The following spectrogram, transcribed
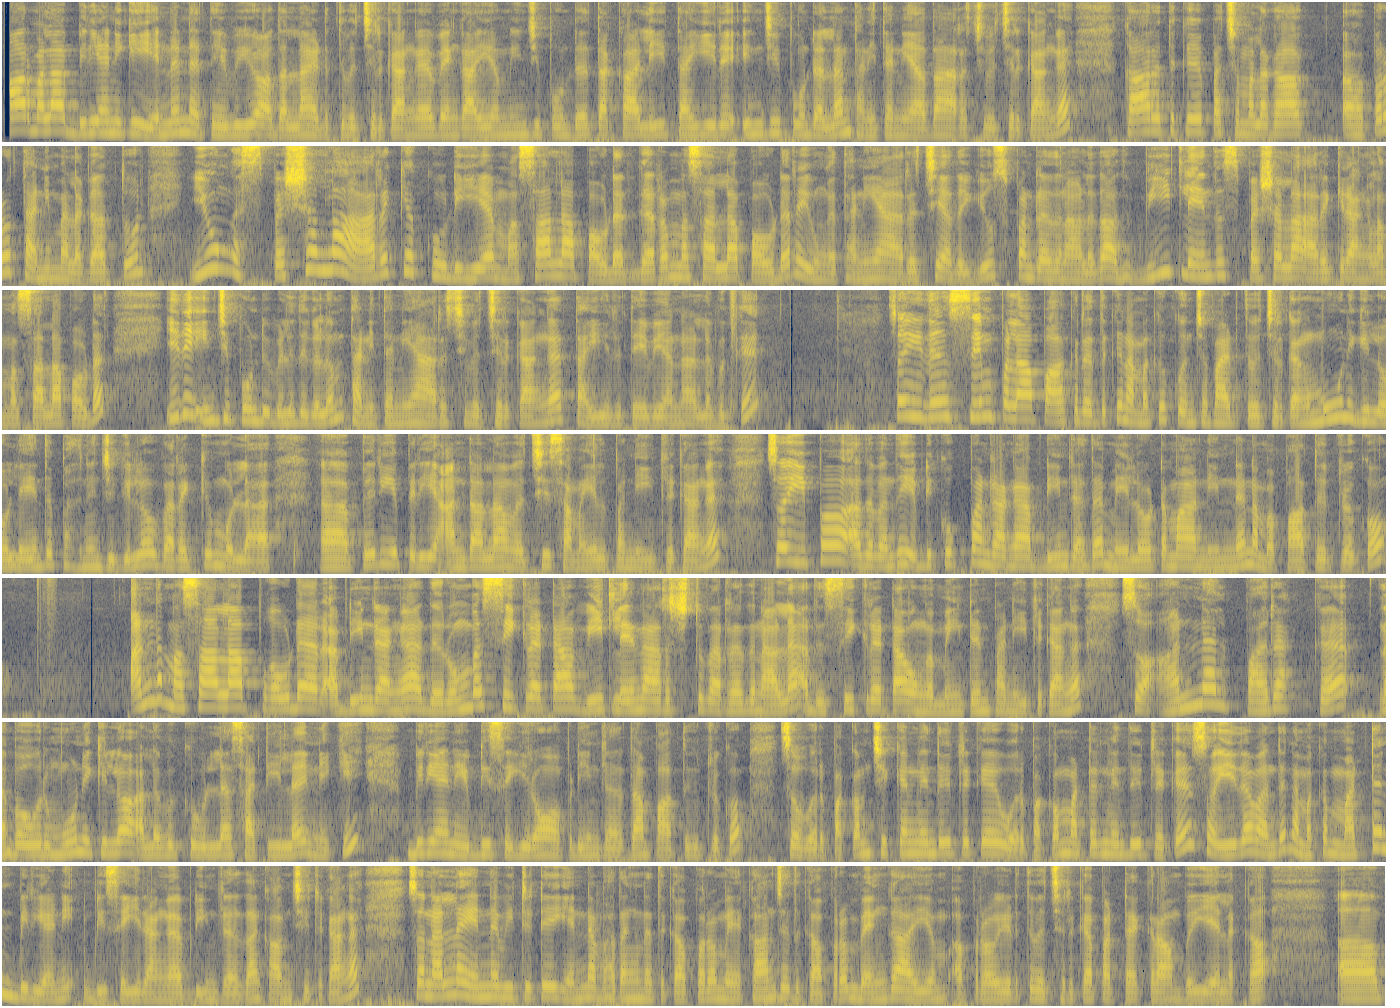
நார்மலாக பிரியாணிக்கு என்னென்ன தேவையோ அதெல்லாம் எடுத்து வச்சுருக்காங்க. வெங்காயம் இஞ்சி பூண்டு தக்காளி தயிர் இஞ்சி பூண்டெல்லாம் தனித்தனியாக தான் அரைச்சி வச்சுருக்காங்க. காரத்துக்கு பச்சை மிளகா அப்புறம் தனி மிளகாத்தூள். இவங்க ஸ்பெஷலாக அரைக்கக்கூடிய மசாலா பவுடர் கரம் மசாலா பவுடர் இவங்க தனியாக அரைச்சி அதை யூஸ் பண்ணுறதுனால தான் அது வீட்டிலேருந்து ஸ்பெஷலாக அரைக்கிறாங்களா மசாலா பவுடர் இது இஞ்சி பூண்டு விழுதுகளும் தனித்தனியாக அரைச்சி வச்சுருக்காங்க. தயிர் தேவையான அளவுக்கு. ஸோ இது சிம்பிளாக பார்க்குறதுக்கு நமக்கு கொஞ்சமாக எடுத்து வச்சுருக்காங்க. மூணு கிலோலேருந்து பதினஞ்சு கிலோ வரைக்கும் உள்ள பெரிய பெரிய அண்டாலாம் வச்சு சமையல் பண்ணிகிட்டு இருக்காங்க. ஸோ இப்போ அதை வந்து எப்படி குக் பண்ணுறாங்க அப்படின்றத மேலோட்டமாக நின்று நம்ம பார்த்துட்ருக்கோம் அந்த மசாலா பவுடர் அப்படின்றாங்க. அது ரொம்ப சீக்ரெட்டாக வீட்டிலேருந்து அரைச்சிட்டு வர்றதுனால அது சீக்ரெட்டாக அவங்க மெயின்டைன் பண்ணிகிட்ருக்காங்க ஸோ அண்ணல் பறக்க நம்ம ஒரு மூணு கிலோ அளவுக்கு உள்ள சட்டியில் இன்றைக்கி பிரியாணி எப்படி செய்கிறோம் அப்படின்றது தான் பார்த்துக்கிட்டு இருக்கோம். ஸோ ஒரு பக்கம் சிக்கன் வெந்துகிட்ருக்கு ஒரு பக்கம் மட்டன் வெந்துகிட்ருக்கு ஸோ இதை வந்து நமக்கு மட்டன் பிரியாணி எப்படி செய்கிறாங்க அப்படின்றது தான் காமிச்சிட்ருக்காங்க ஸோ நல்லா எண்ணெய் விட்டுட்டு எண்ணெய் வதங்கினதுக்கு அப்புறம் காஞ்சதுக்கு அப்புறம் வெங்காயம் அப்புறம் எடுத்து வச்சுருக்க பட்டை கிராம்பு ஏலக்காய்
